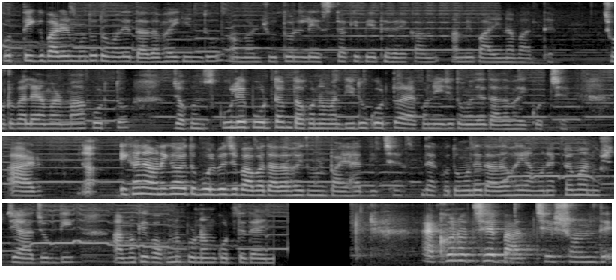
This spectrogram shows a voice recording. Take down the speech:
প্রত্যেকবারের মতো তোমাদের দাদাভাই কিন্তু আমার জুতোর লেসটাকে বেঁধে দেয়, কারণ আমি পারি না বাঁধতে। ছোটোবেলায় আমার মা করতো, যখন স্কুলে পড়তাম তখন আমার দিদু করতো, আর এখন এই যে তোমাদের দাদাভাই করছে। আর এখানে অনেকে হয়তো বলবে যে, বাবা, দাদাভাই তোমার পায়ে হাত দিচ্ছে। দেখো, তোমাদের দাদাভাই এমন একটা মানুষ যে, আজ অব্দি আমাকে কখনো প্রণাম করতে দেয়নি। এখন হচ্ছে বাজছে সন্ধে,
